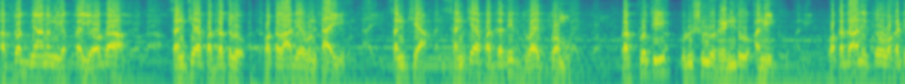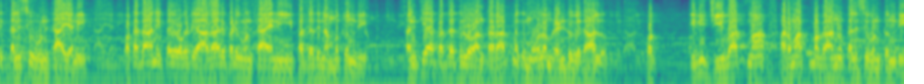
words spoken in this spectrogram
తత్వజ్ఞానం యొక్క యోగా సంఖ్యా పద్ధతులు ఒకలాగే ఉంటాయి. సంఖ్య సంఖ్యా పద్ధతి ద్వైత్వము. ప్రకృతి పురుషులు రెండు అని. ఒకదానితో ఒకటి కలిసి ఉంటాయని ఒకదానిపై ఒకటి ఆధారపడి ఉంటాయని ఈ పద్ధతి నమ్ముతుంది. సంఖ్యా పద్ధతిలో అంతరాత్మకి మూలం రెండు విధాలు. ఇది జీవాత్మ పరమాత్మగాను కలిసి ఉంటుంది.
